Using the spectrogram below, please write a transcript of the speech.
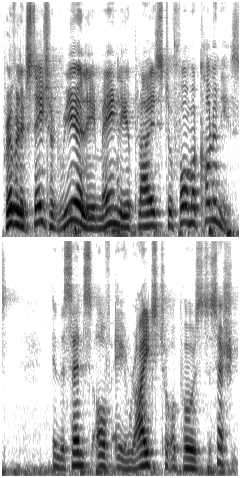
Privileged statehood really mainly applies to former colonies in the sense of a right to oppose secession.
